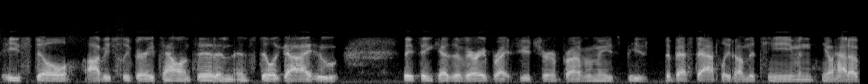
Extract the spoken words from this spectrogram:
he's still obviously very talented and, and still a guy who they think has a very bright future in front of him. He's he's the best athlete on the team, and you know had a,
